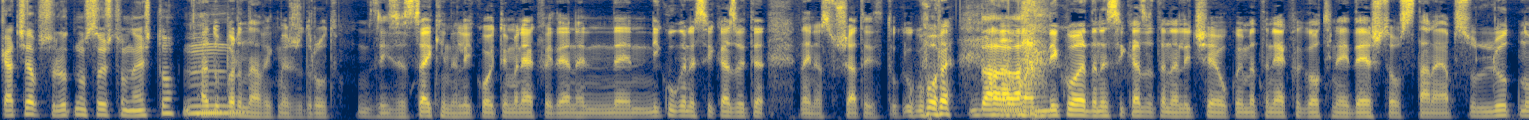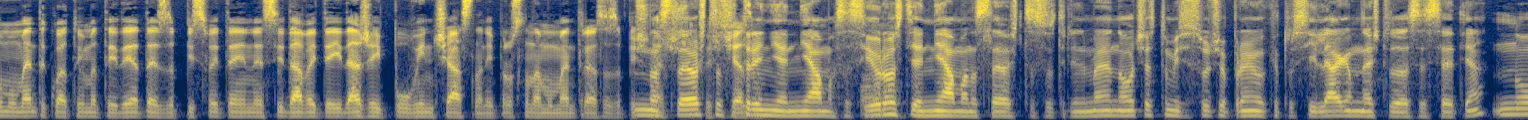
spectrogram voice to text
Така че абсолютно също нещо. Това е добър навик, между другото. И за всеки, нали, който има някаква идея, не, не, никога не си казвайте, не, на слушателите тук говоря, Да, да, да. Ама никога да не си казвате, нали, че ако имате някаква готина идея, ще остане. Абсолютно момента, когато имате идеята, я записвайте и не си давайте и даже и половин час, нали, просто на момент трябва да се запише. На следващата сутрин я няма. Със сигурност я няма на следващата сутрин. Мен много често ми се случва, примерно, като си лягам нещо да се сетя. Но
